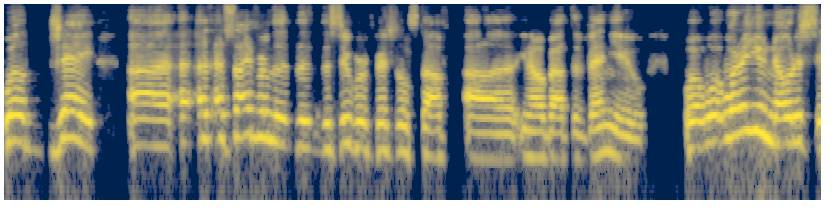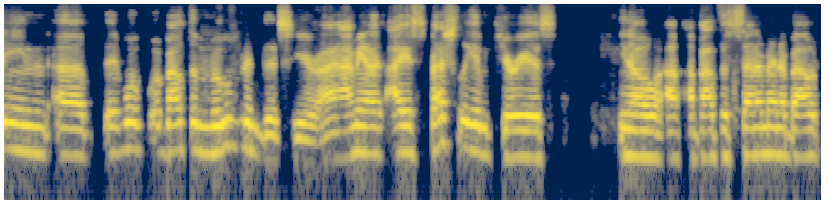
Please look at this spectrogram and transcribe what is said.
Well, Jay, uh, aside from the, the, the superficial stuff, uh, you know, about the venue, what, what, what are you noticing uh, about the movement this year? I, I mean, I, I, especially am curious, you know, about the sentiment about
